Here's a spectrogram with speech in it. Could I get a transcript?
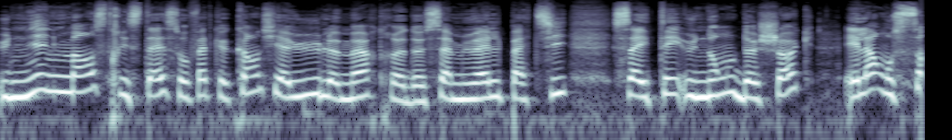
une immense tristesse au fait que quand il y a eu le meurtre de Samuel Paty, ça a été une onde de choc. Et là, on sent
